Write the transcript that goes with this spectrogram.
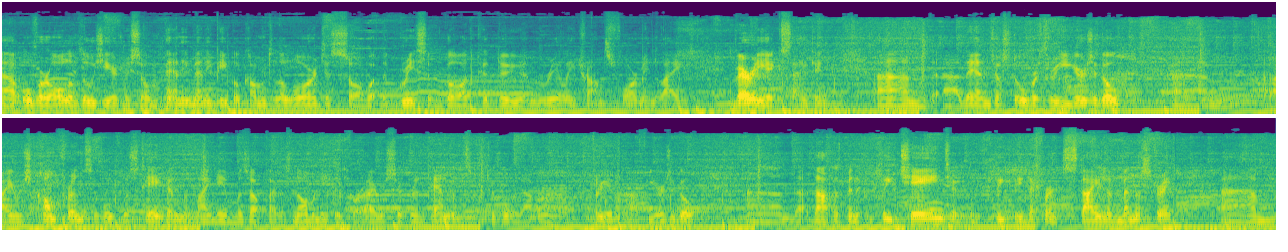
Uh, over all of those years, we saw many, many people come to the Lord, just saw what the grace of God could do in really transforming lives. Very exciting. And uh, then, just over three years ago, um, at Irish Conference, a vote was taken and my name was up. I was nominated for Irish Superintendent, so I took over that role three and a half years ago. And uh, that has been a complete change, a completely different style of ministry. Um,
